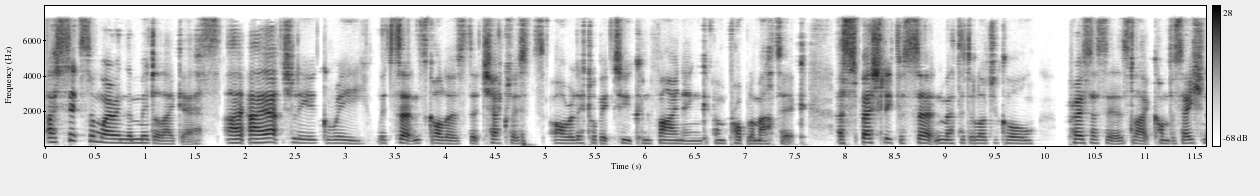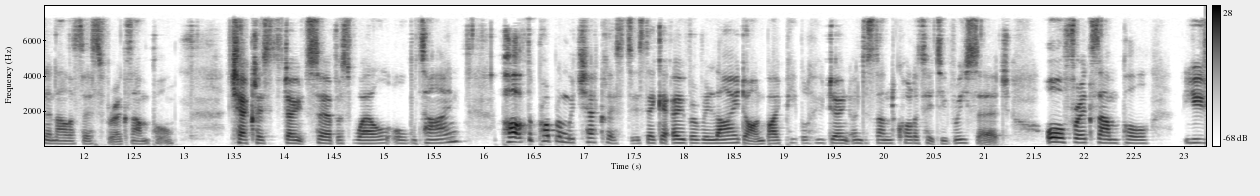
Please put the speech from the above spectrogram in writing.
I sit somewhere in the middle, I guess. I, I, actually agree with certain scholars that checklists are a little bit too confining and problematic, especially for certain methodological processes like conversation analysis, for example. Checklists don't serve us well all the time. Part of the problem with checklists is they get over relied on by people who don't understand qualitative research. Or, for example, you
